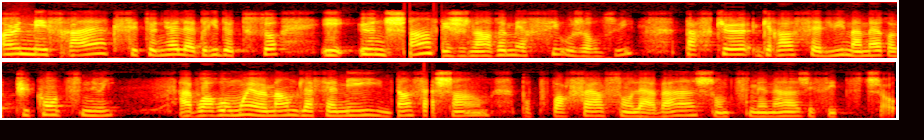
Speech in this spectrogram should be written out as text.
un de mes frères qui s'est tenu à l'abri de tout ça. Et une chance, et je l'en remercie aujourd'hui, parce que grâce à lui, ma mère a pu continuer à avoir au moins un membre de la famille dans sa chambre pour pouvoir faire son lavage, son petit ménage et ses petites choses.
